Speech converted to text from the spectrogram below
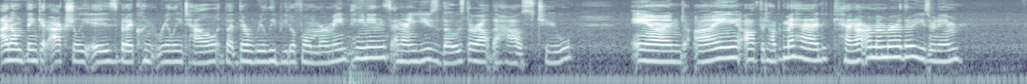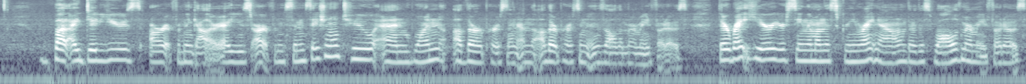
I don't think it actually is, but I couldn't really tell. But they're really beautiful mermaid paintings, and I use those throughout the house too. And I, off the top of my head, cannot remember their username but I did use art from the gallery. I used art from SimsationalToo and one other person, and the other person is all the mermaid photos. They're right here. You're seeing them on the screen right now. They're this wall of mermaid photos,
